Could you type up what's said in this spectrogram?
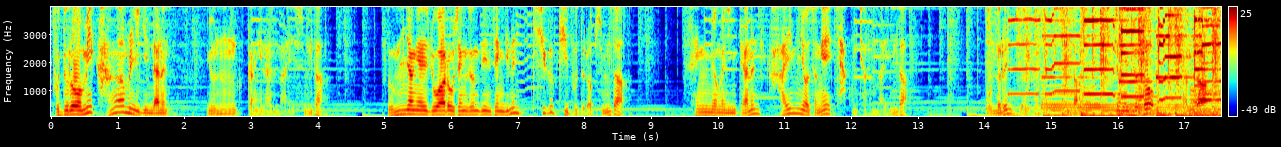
부드러움이 강함을 이긴다는 유능극강이라는 말이 있습니다. 음양의 조화로 생성된 생기는 지극히 부드럽습니다. 생명을 잉태하는 가임 여성의 자궁처럼 말입니다. 오늘은 여기까지 하겠습니다. 시청해주셔서 감사합니다.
